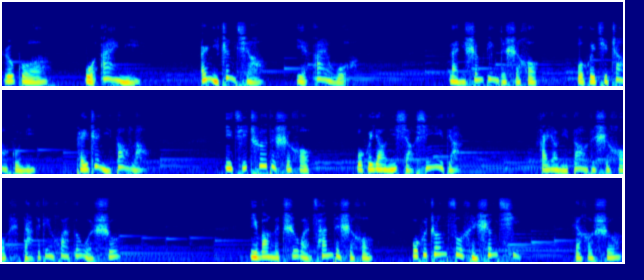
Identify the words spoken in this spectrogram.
如果我爱你，而你正巧也爱我，那你生病的时候，我会去照顾你，陪着你到老。你骑车的时候，我会要你小心一点儿，还要你到的时候打个电话跟我说。你忘了吃晚餐的时候，我会装作很生气，然后说：“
